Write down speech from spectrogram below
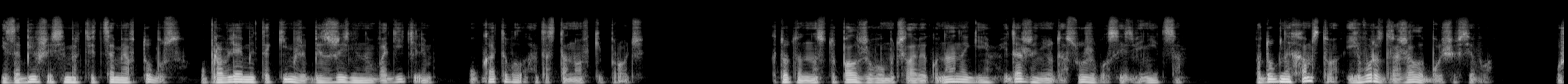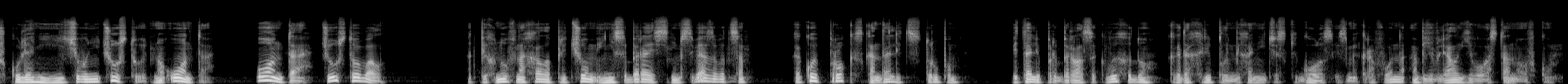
И забившийся мертвецами автобус, управляемый таким же безжизненным водителем, укатывал от остановки прочь. Кто-то наступал живому человеку на ноги и даже не удосуживался извиниться. Подобное хамство его раздражало больше всего. Уж коли они ничего не чувствуют, но он-то, он-то чувствовал. Отпихнув нахала плечом и не собираясь с ним связываться, какой прок скандалить с трупом? Виталий пробирался к выходу, когда хриплый механический голос из микрофона объявлял его остановку.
